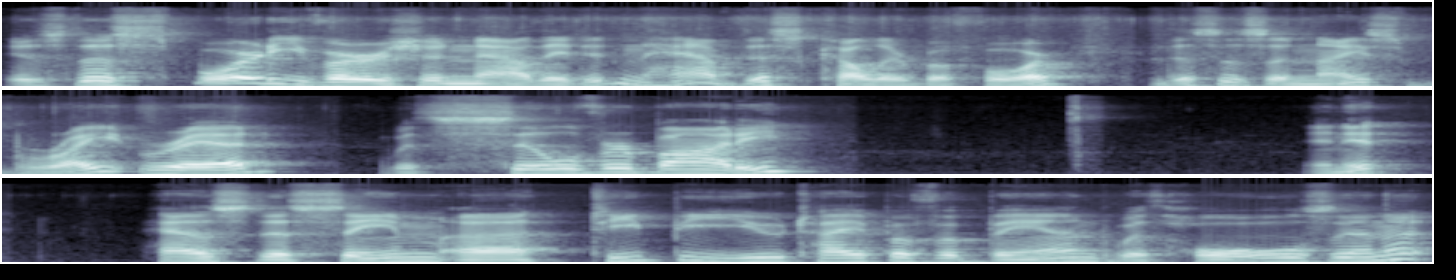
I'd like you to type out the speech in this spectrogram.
is the sporty version now. They didn't have this color before. This is a nice bright red with silver body. And it has the same uh, TPU type of a band with holes in it.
